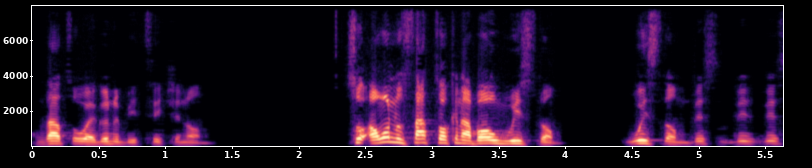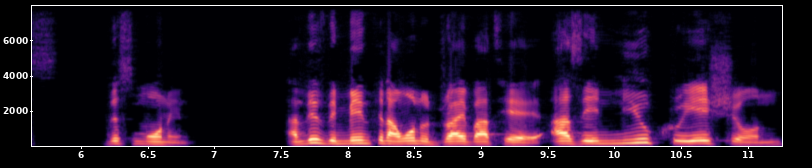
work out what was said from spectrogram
And that's what we're going to be teaching on. So I want to start talking about wisdom. Wisdom this, this, this, this morning. And this is the main thing I want to drive at here. As a new creation,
